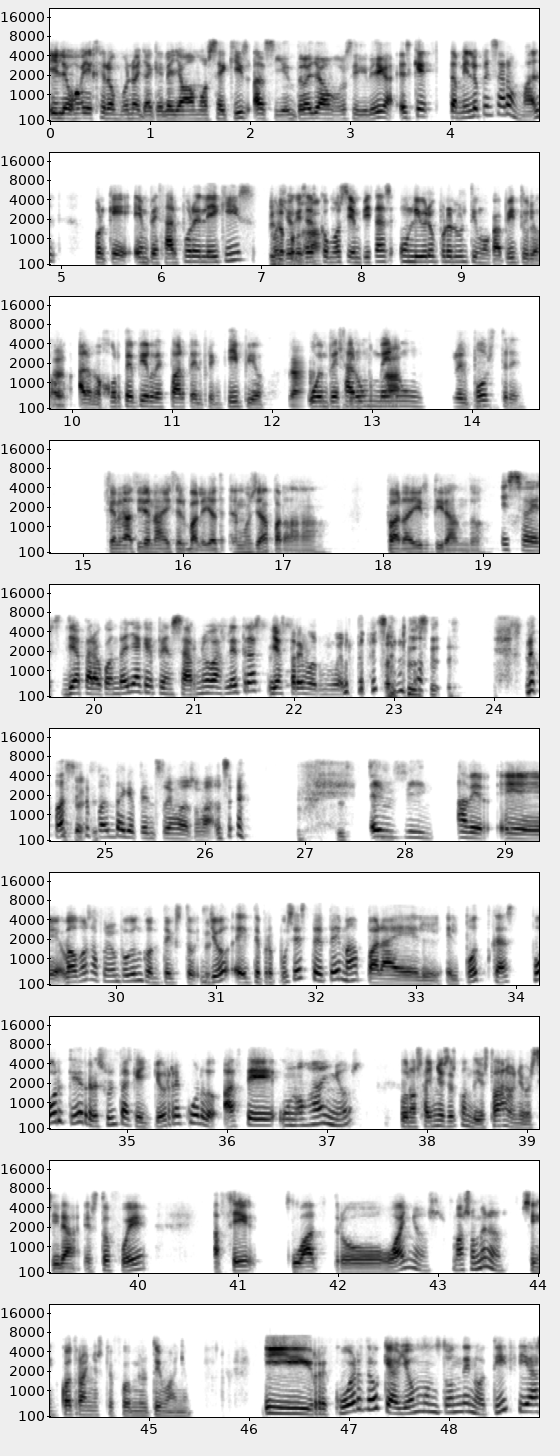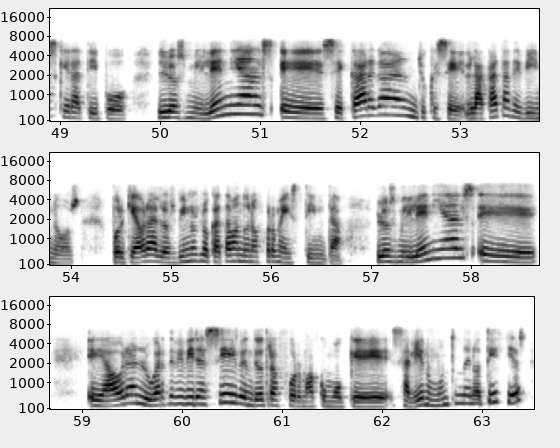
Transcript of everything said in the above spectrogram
Y luego dijeron, bueno, ya que le llamamos X, al siguiente lo llamamos Y. Es que también lo pensaron mal, porque empezar por el X, pues yo que sé, es como si empiezas un libro por el último capítulo. A lo mejor te pierdes parte del principio. o empezar un menú por el mm. postre. Generación A, dices, vale, ya tenemos ya para, para ir tirando. Eso es. Ya para cuando haya que pensar nuevas letras, ya estaremos muertos. no va a hacer falta que pensemos más. en fin. A ver, eh, vamos a poner un poco en contexto. Yo eh, te propuse este tema para el, podcast porque resulta que yo recuerdo hace unos años, unos años es cuando yo estaba en la universidad, esto fue hace cuatro años, más o menos, sí, cuatro años que fue mi último año. Y recuerdo que había un montón de noticias que era tipo, los millennials eh, se cargan, yo qué sé, la cata de vinos, porque ahora los vinos lo cataban de una forma distinta. Los millennials eh, eh, ahora en lugar de vivir así viven de otra forma, como que salían un montón de noticias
